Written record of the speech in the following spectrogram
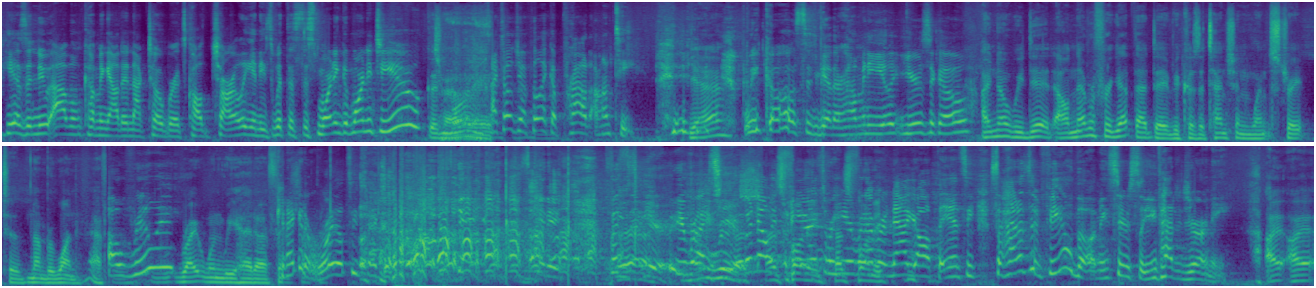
He has a new album coming out in October. It's called Charlie, and he's with us this morning. Good morning to you. Good Charlie. morning. I told you I feel like a proud auntie. Yeah? we co-hosted together how many years ago? I know we did. I'll never forget that day because attention went straight to number one after. Oh, really? Right when we had a. Can I get a royalty check? Just kidding. But, You're right. That's here. But no, his That's funny. parents were That's here, whatever. funny. Now you're all fancy. So how does it feel, though? I mean, seriously, you've had a journey. I, I,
